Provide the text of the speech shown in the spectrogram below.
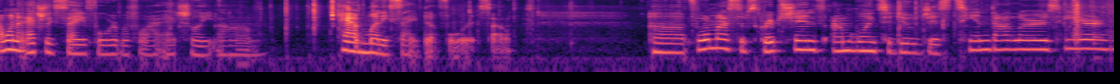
I want to actually save for it before I actually um have money saved up for it. So uh, for my subscriptions I'm going to do just ten dollars here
